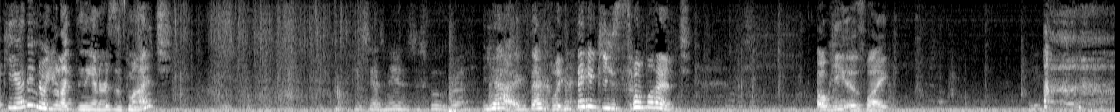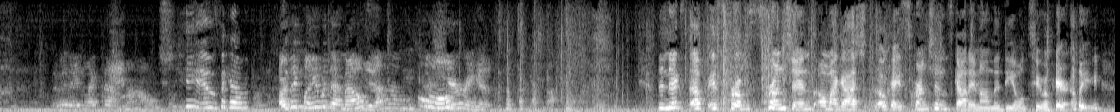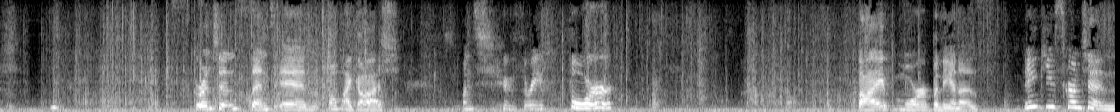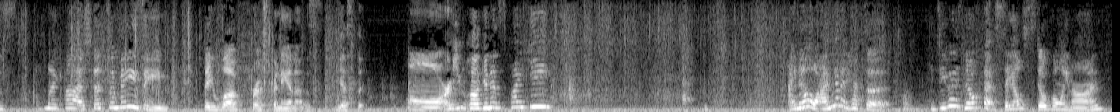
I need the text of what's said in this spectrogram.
Spiky, I didn't know you liked nanners as much. He says Nana's his food, right? Yeah, exactly. Thank you so much. Oh, he is like. they like that mouse. He is have. Are they playing with that mouse? Yeah, they're Aw. sharing it. The next up is from Scrunchins. Oh my gosh. Okay, Scrunchins got in on the deal too, apparently. Scrunchins sent in, oh my gosh. One, two, three, four, five more bananas. Thank you, Scrunchins. Oh my gosh, that's amazing. They love fresh bananas. Yes. They, Aw, are you hugging it, Spiky? I know. I'm gonna have to. Do you guys know if that sale's still going on?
